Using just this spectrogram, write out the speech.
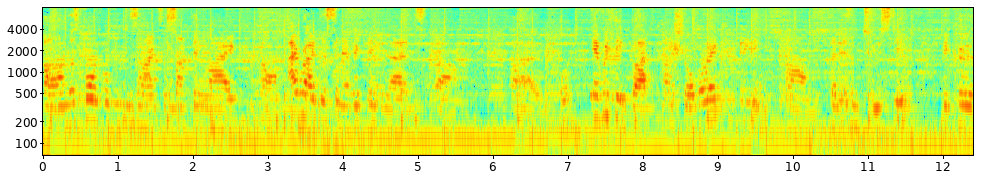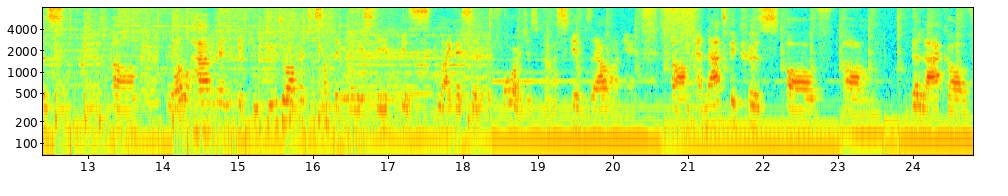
um, this board will be designed for something like um, I ride this in everything that. Um, uh, everything but kind of shore anything um, that isn't too steep, because um, what will happen if you do drop into something really steep is, like I said before, it just kind of skims out on you. Um, and that's because of um, the lack of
